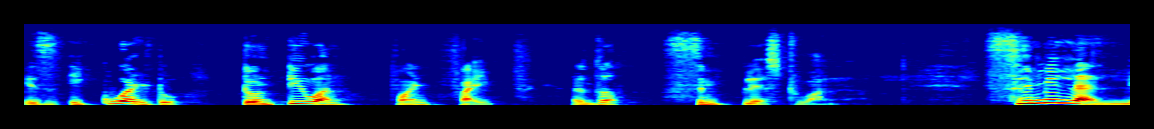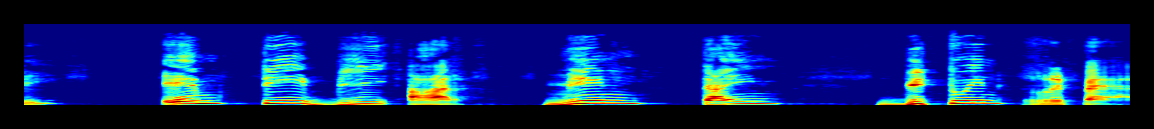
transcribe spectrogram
is equal to 21.5 is the simplest one. Similarly, MTBR mean time between repair.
